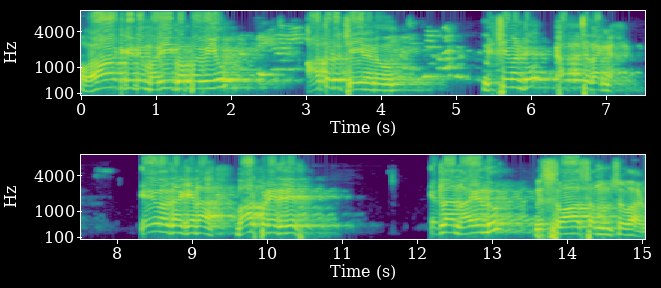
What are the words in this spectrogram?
వాటికంటే మరీ గొప్పవి అతడు చేయనను. నిశ్చయం అంటే ఖచ్చితంగా. ఏమో దానికైనా మార్పు అనేది లేదు. ఎట్లా? నాయందు విశ్వాసం ఉంచువాడు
